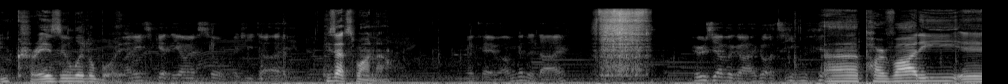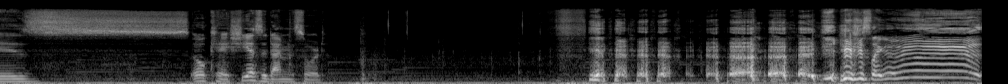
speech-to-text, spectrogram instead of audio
You crazy little boy? I need to get the iron sword. You die? He's at spawn now. Okay, well, I'm gonna die. Who's the other guy I got a team with? Uh, Parvati is okay. She has a diamond sword. You're just like, "Ugh."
